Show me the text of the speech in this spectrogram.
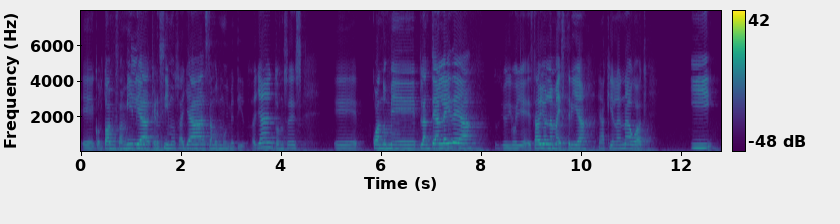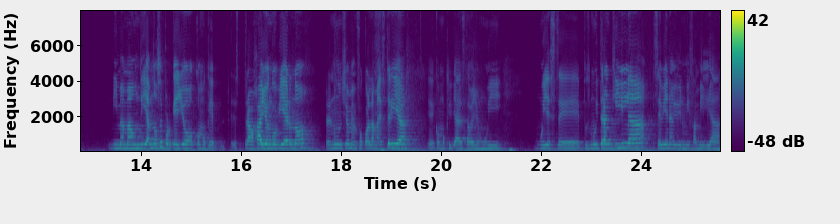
Eh, con toda mi familia, crecimos allá, estamos muy metidos allá, entonces eh, cuando me plantean la idea, pues yo digo, oye, estaba yo en la maestría aquí en la Náhuac y mi mamá un día, no sé por qué yo como que trabajaba yo en gobierno, renuncio, me enfoco a la maestría, eh, como que ya estaba yo muy, muy, este, pues muy tranquila, se viene a vivir mi familia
